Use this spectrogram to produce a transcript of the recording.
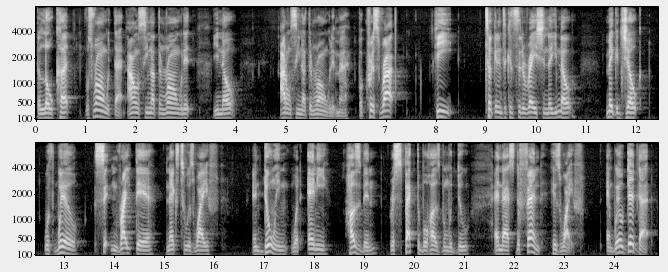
the low cut. What's wrong with that? I don't see nothing wrong with it. You know, I don't see nothing wrong with it, man. But Chris Rock, he took it into consideration to, you know, make a joke with Will sitting right there next to his wife and doing what any husband, respectable husband, would do, and that's defend his wife. And Will did that.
